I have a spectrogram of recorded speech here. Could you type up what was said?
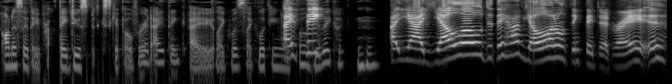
Honestly, they pro- they do sp- skip over it. I think I like was like looking I like, oh, think- do they? Co- hmm Uh, yeah, yellow. Did they have yellow? I don't think they did, right?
